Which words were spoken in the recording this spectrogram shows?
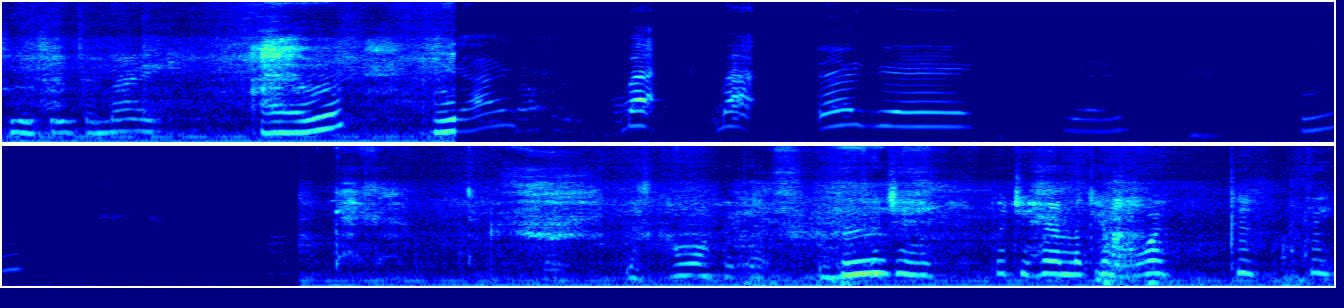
so. Uh, yeah. Back, back, okay. Yeah. Let's come on, Fat Cat. Put your, put your hand on the camera. One, two, three.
